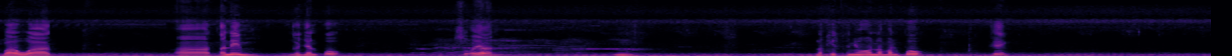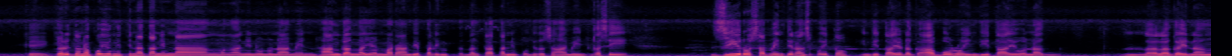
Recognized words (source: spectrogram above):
bawat ah, tanim. Ganyan po. So ayan. Hmm. nakita nyo naman po. Okay? Okay. Ganito na po yung tinatanim ng mga ninuno namin. Hanggang ngayon marami pa rin nagtatanim po dito sa amin kasi Zero sa maintenance po ito. Hindi tayo nag-aabono, hindi tayo naglalagay ng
